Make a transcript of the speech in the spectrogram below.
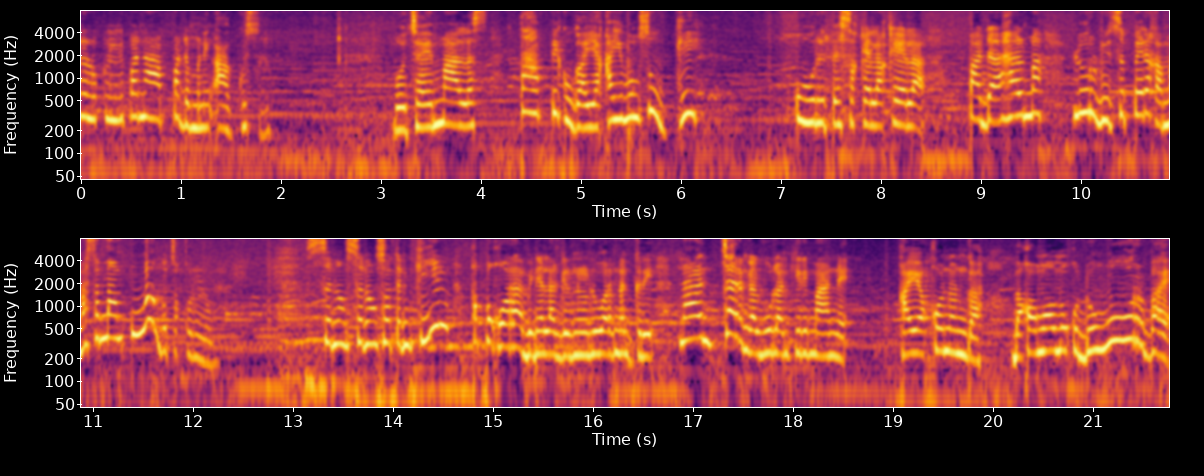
lu kelilipan apa demening Agus lu. Bocah males, tapi ku gaya kayu wong sugi. Uripe sekela-kela, padahal mah luru duit sepeda kan masa mampu lah bocah lu. Seneng-seneng soten kiin kepokora bini lagi di luar negeri lancar nggak bulan kirimane kayak konon gak bakal ngomong ku dhuwur bae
